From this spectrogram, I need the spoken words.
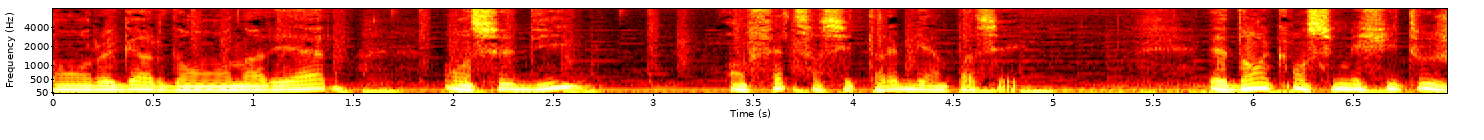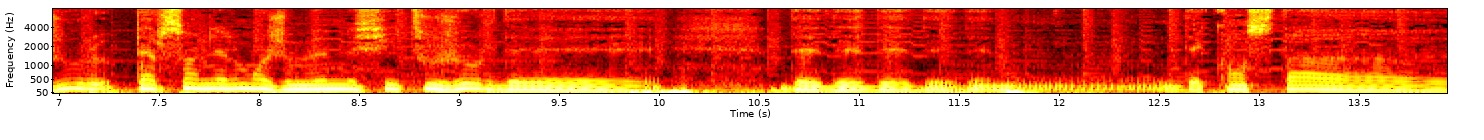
en regardant en arrière, on se dit, en fait, ça s'est très bien passé. Et donc, on se méfie toujours, personnellement, je me méfie toujours des constats euh,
